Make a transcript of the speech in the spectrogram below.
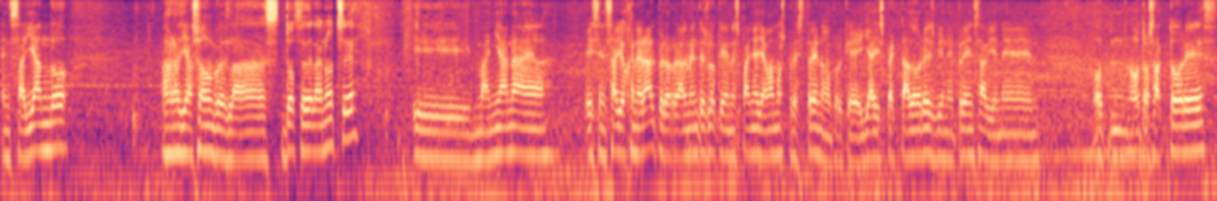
ensayando. Ahora ya son pues las 12 de la noche y mañana es ensayo general, pero realmente es lo que en España llamamos preestreno, porque ya hay espectadores, viene prensa, vienen ot- otros actores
